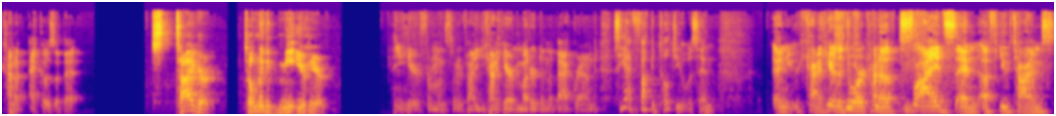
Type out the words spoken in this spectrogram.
kind of echoes a bit. Tiger told me to meet you here. You hear from one sort of you kind of hear it muttered in the background. See, I fucking told you it was him. And you kind of hear the door kind of slides and a few times,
